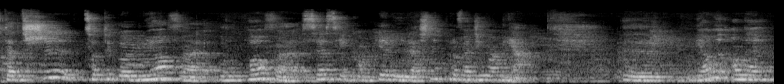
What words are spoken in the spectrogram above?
E, te trzy cotygodniowe, grupowe sesje kąpieli leśnych prowadziłam ja. Y, miały one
